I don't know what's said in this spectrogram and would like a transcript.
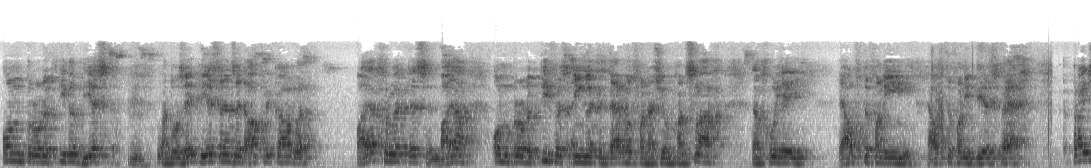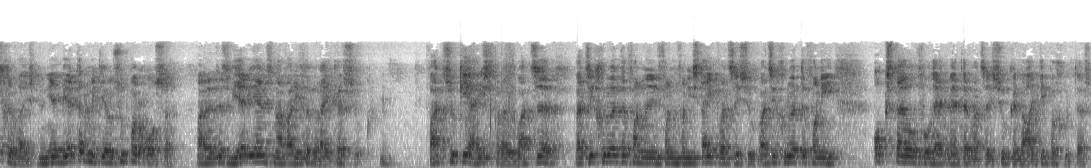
onproduktiewe beeste. Hmm. Want ons het beeste in Suid-Afrika wat baie groot is en baie onproduktief is eintlik in terme van as jy hom gaan slag, dan gooi jy helfte van die helfte van die bees weg. Prysgewys, doen jy beter met jou superosse, maar dit is weer eens na wat die verbruiker soek. Wat soek die huisvrou? Wat se wat is die grootte van die, van van die styk wat sy soek? Wat is die grootte van die okstyl for that matter wat sy soek en daai tipe goeders?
